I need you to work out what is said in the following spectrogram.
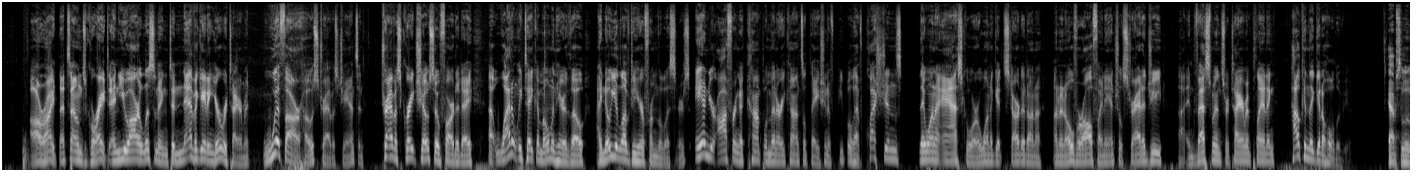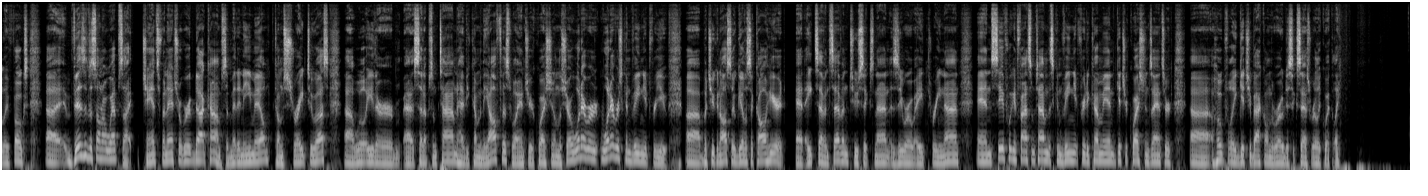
All right, that sounds great. And you are listening to Navigating Your Retirement with our host, Travis Chance. And Travis, great show so far today. Uh, why don't we take a moment here, though? I know you love to hear from the listeners, and you're offering a complimentary consultation if people have questions, they want to ask or want to get started on a on an overall financial strategy, uh, investments, retirement planning, how can they get a hold of you? Absolutely, folks. Uh, visit us on our website, chancefinancialgroup.com. Submit an email, come straight to us. Uh, we'll either uh, set up some time to have you come in the office. We'll answer your question on the show, whatever whatever's convenient for you. Uh, but you can also give us a call here at at 877-269-0839 and see if we can find some time that's convenient for you to come in, get your questions answered, uh, hopefully get you back on the road to success really quickly.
